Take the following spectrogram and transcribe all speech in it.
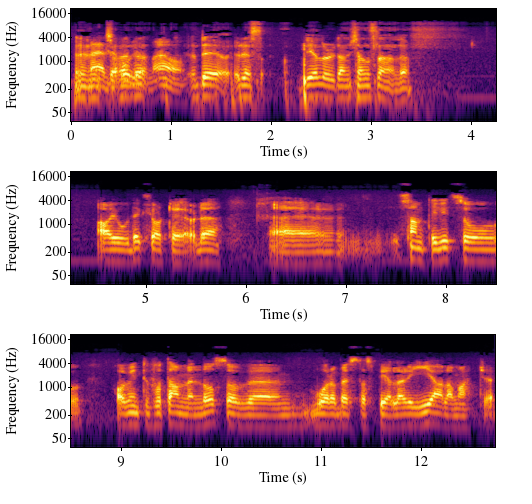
Men Nej, liksom, det håller jag med om. Det, det, delar du den känslan eller? Ja, jo, det är klart jag gör det. Eh, samtidigt så har vi inte fått använda oss av eh, våra bästa spelare i alla matcher.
